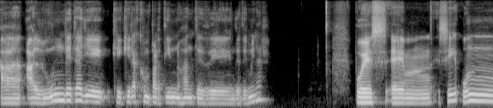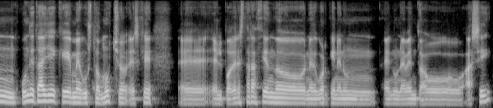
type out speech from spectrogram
¿algún detalle que quieras compartirnos antes de, terminar? Pues em, sí, un, detalle que me gustó mucho es que eh, el poder estar haciendo networking en un, en un evento algo así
